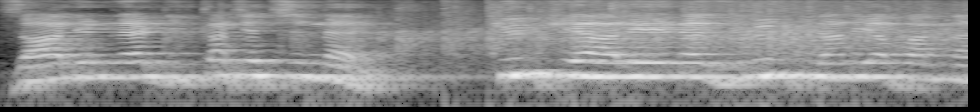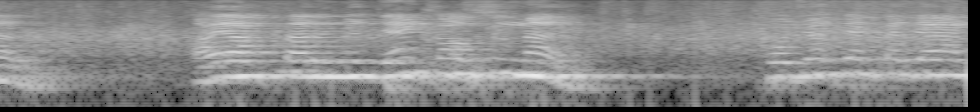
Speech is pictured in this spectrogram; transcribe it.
Zalimler dikkat etsinler. Türkiye aleyhine zulüm planı yapanlar ayaklarını denk alsınlar. Kocatepe'den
